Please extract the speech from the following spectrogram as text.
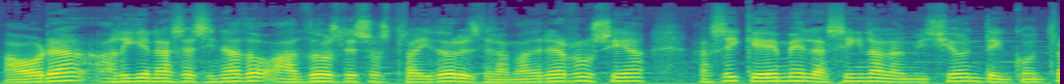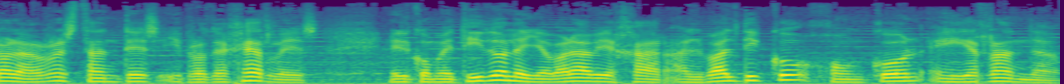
Ahora alguien ha asesinado a dos de esos traidores de la madre Rusia, así que M le asigna la misión de encontrar a los restantes y protegerles. El cometido le llevará a viajar al Báltico, Hong Kong e Irlanda.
